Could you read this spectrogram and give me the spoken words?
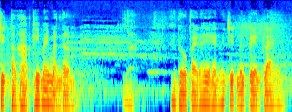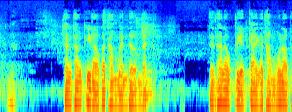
จิตต่างหากที่ไม่เหมือนเดิม ดูไปแล้วจะเห็นว่าจิตมันเปลี่ยนแปลงทั้งๆทที่เราก็ทำเหมือนเดิมแหละแต่ถ้าเราเปลี่ยนกายกระทำของเราไป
